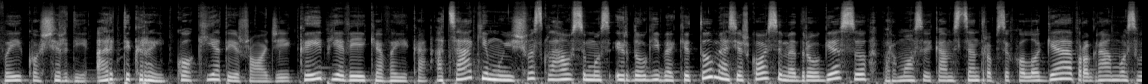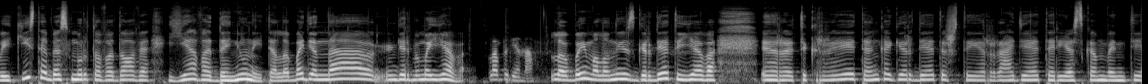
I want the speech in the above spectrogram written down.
vaiko širdį. Ar tikrai? Kokie tai žodžiai? Kaip jie veikia vaiką? Atsakymų į šiuos klausimus ir daugybę kitų mes ieškosime draugė su Paramos vaikams centro psichologe, programos vaikystė be smurto vadove Jėva Daniūnaitė. Labadiena, gerbima Jėva. Labadiena. Labai malonu Jūs girdėti, Jėva. Ir tikrai tenka girdėti štai ir radio eterija skambantį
